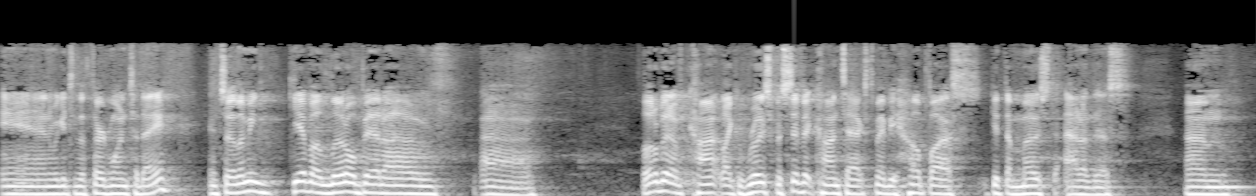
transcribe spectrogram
and we get to the third one today. And so, let me give a little bit of. Uh, a little bit of con- like really specific context maybe help us get the most out of this. Um,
